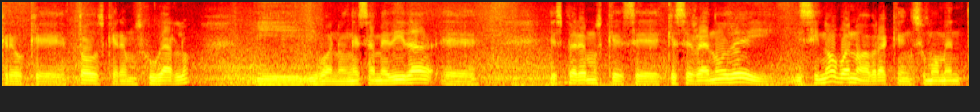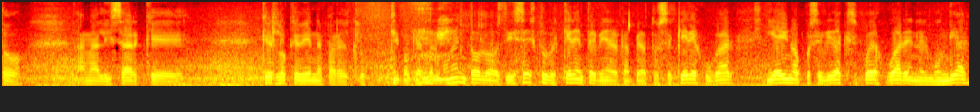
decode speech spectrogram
creo que todos queremos jugarlo y, y, bueno, en esa medida eh, esperemos que se, que se reanude y, y si no, bueno, habrá que en su momento analizar qué, qué es lo que viene para el club. Sí, porque hasta el momento los 16 clubes quieren terminar el campeonato, se quiere jugar y hay una posibilidad que se pueda jugar en el Mundial.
